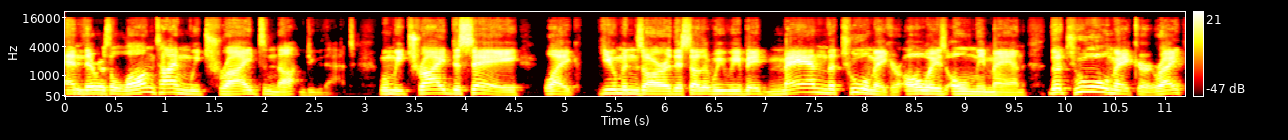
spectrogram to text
And there was a long time we tried to not do that. When we tried to say, like, humans are this other, we, we made man the tool maker, always only man, the tool maker, right?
